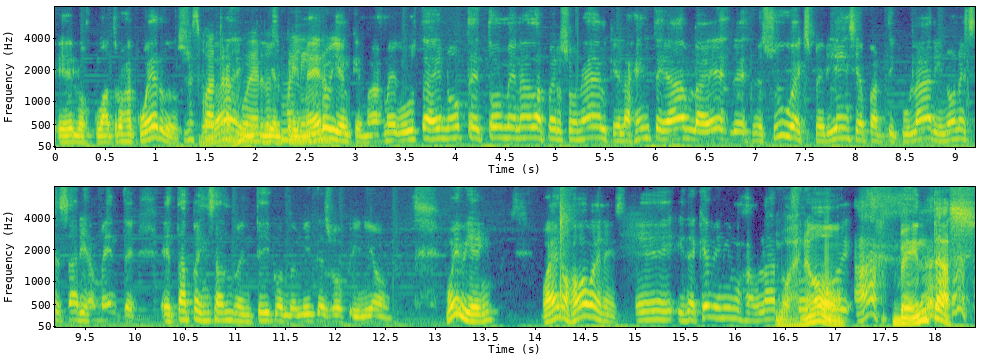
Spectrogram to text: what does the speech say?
eh, Los Cuatro Acuerdos. Los Cuatro Acuerdos. Y, el primero y el que más me gusta es no te tome nada personal, que la gente habla es desde su experiencia particular y no necesariamente está pensando en ti cuando emite su opinión. Muy bien, bueno, jóvenes, eh, ¿y de qué vinimos a hablar? Bueno, ah. ventas,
